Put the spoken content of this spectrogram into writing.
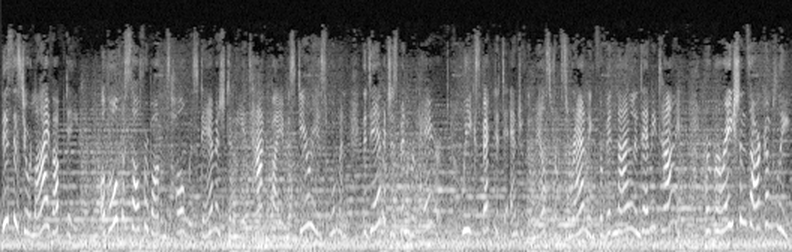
This is your live update. Although the Sulphur Bottoms hull was damaged in the attack by a mysterious woman, the damage has been repaired. We expect it to enter the maelstrom surrounding Forbidden Island any time. Preparations are complete.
